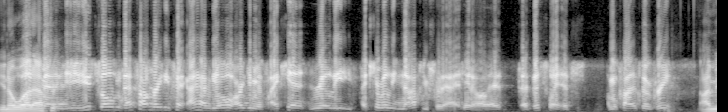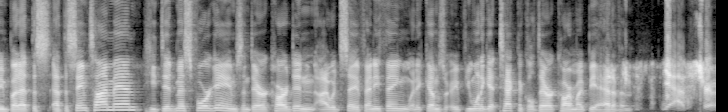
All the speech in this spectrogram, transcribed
you know what? Look, After man, you sold me, that Tom Brady pick. I have no arguments. I can't really, I can't really knock you for that. You know, at, at this point, it's I'm inclined to agree. I mean, but at the at the same time, man, he did miss four games, and Derek Carr didn't. I would say, if anything, when it comes, if you want to get technical, Derek Carr might be ahead of him. Yeah, that's true.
